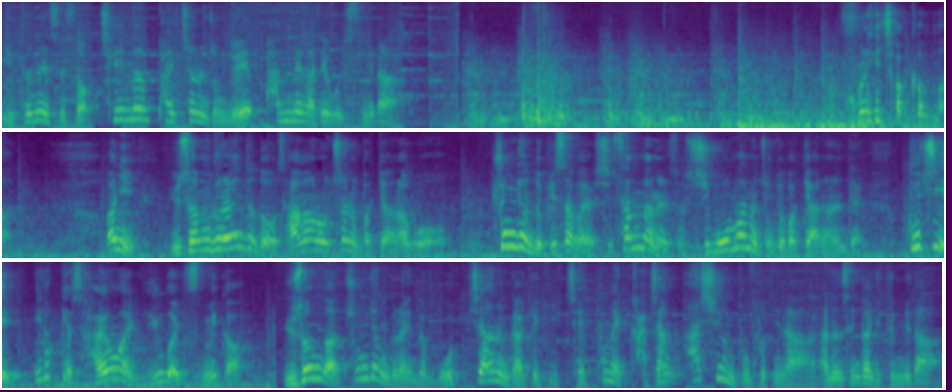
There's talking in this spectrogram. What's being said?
인터넷에서 78,000원 정도에 판매가 되고 있습니다. 아니 잠깐만. 아니 유선 그라인더도 45,000원 밖에 안 하고 충전도 비싸봐야 13만원에서 15만원 정도밖에 안 하는데 굳이 이렇게 사용할 이유가 있습니까? 유선과 충전 그라인더 못지않은 가격이 제품의 가장 아쉬운 부분이다 라는 생각이 듭니다.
